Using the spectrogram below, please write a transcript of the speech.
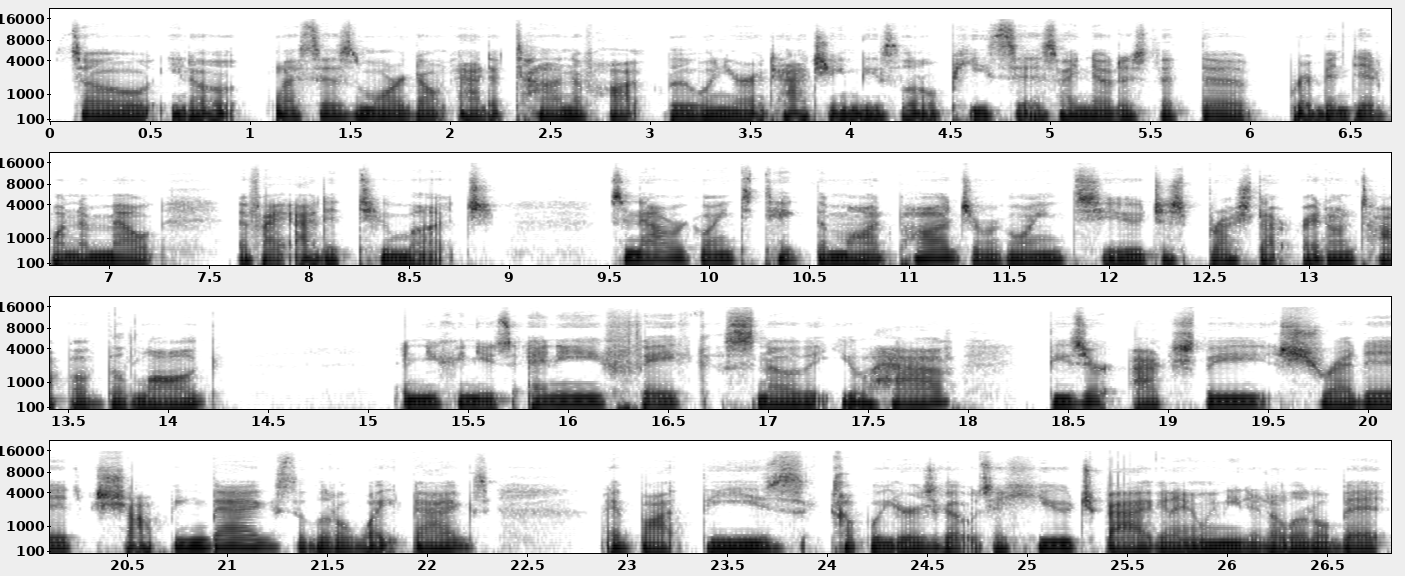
So, you know, less is more. Don't add a ton of hot glue when you're attaching these little pieces. I noticed that the ribbon did want to melt if I added too much. So now we're going to take the Mod Podge and we're going to just brush that right on top of the log. And you can use any fake snow that you have. These are actually shredded shopping bags, the little white bags. I bought these a couple years ago. It was a huge bag and I only needed a little bit.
